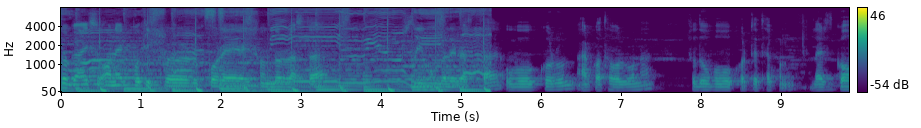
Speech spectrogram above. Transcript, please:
তো গাইস অনেক প্রতীক্ষার পরে সুন্দর রাস্তা, শ্রীমঙ্গলের রাস্তা। উপভোগ করুন আর কথা বলব না। শুধু উপভোগ করতে থাকুন। লেটস গো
